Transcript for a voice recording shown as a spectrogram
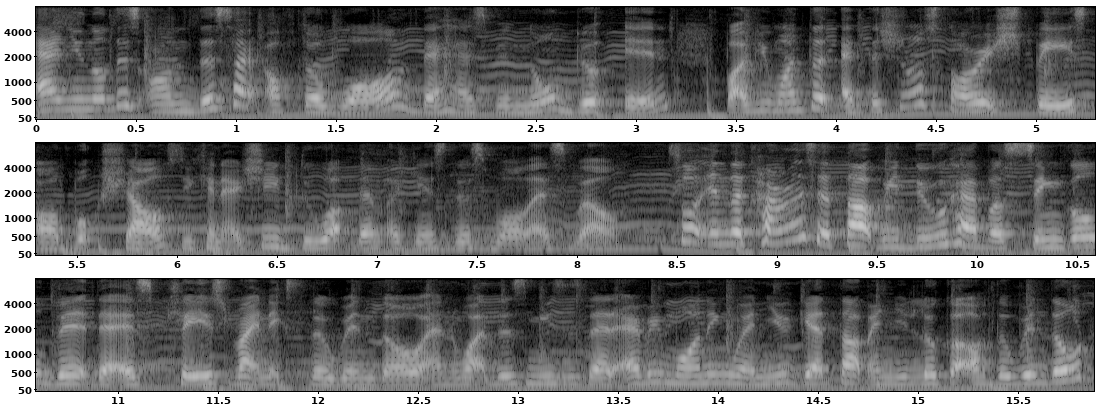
And you notice on this side of the wall, there has been no built-in, but if you wanted additional storage space or bookshelves, you can actually do up them against this wall as well. So in the current setup, we do have a single bed that is placed right next to the window. And what this means is that every morning when you get up and you look out of the window,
